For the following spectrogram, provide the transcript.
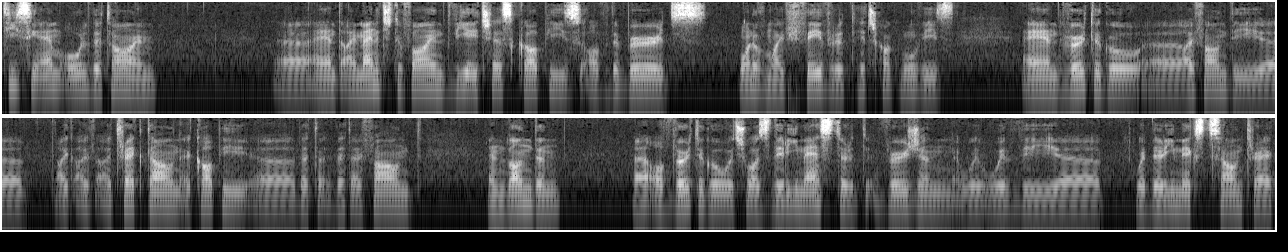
TCM all the time, uh, and I managed to find VHS copies of The Birds, one of my favorite Hitchcock movies, and Vertigo. Uh, I found the uh, I, I, I, tracked down a copy uh, that that I found in London uh, of Vertigo, which was the remastered version with, the uh, with the remixed soundtrack,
